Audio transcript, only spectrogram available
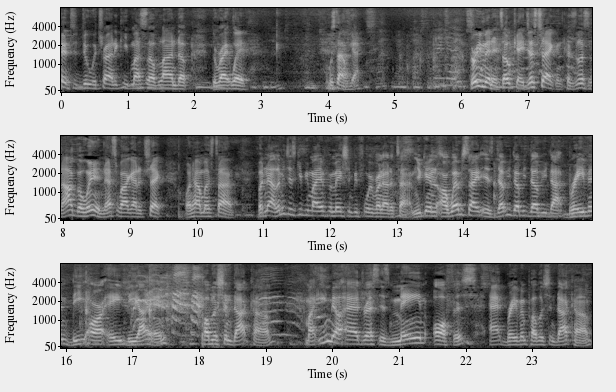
to do with trying to keep myself lined up the right way. What's time we got? Three minutes. Three minutes. Okay, just checking. Because listen, I'll go in. That's why I got to check on how much time. But now let me just give you my information before we run out of time. You can our website is www.bravin b r a v i n publishing.com. My email address is main office at bravinpublishing.com.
